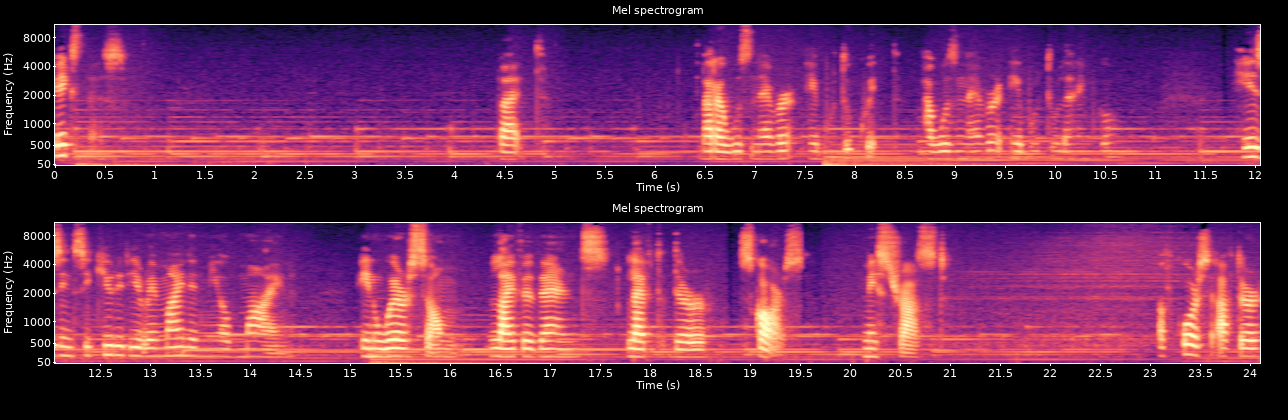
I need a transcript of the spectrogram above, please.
fix this. But but I was never able to quit. I was never able to let him go. His insecurity reminded me of mine in where some life events left their scars, mistrust. Of course, after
